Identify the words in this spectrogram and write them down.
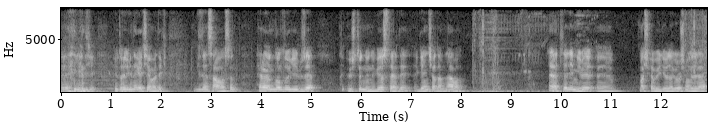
e, yeni videoyu yine geçemedik. Gizem sağ olsun. Her oyunda olduğu gibi bize üstünlüğünü gösterdi. Genç adam ne yapalım. Evet dediğim gibi e, başka bir videoda görüşmek üzere.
